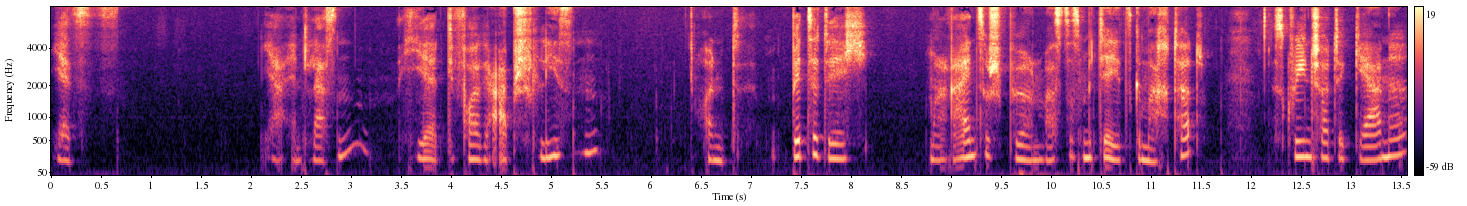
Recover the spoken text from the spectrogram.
jetzt ja entlassen, hier die Folge abschließen und bitte dich mal reinzuspüren, was das mit dir jetzt gemacht hat. Screenshotte gerne,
